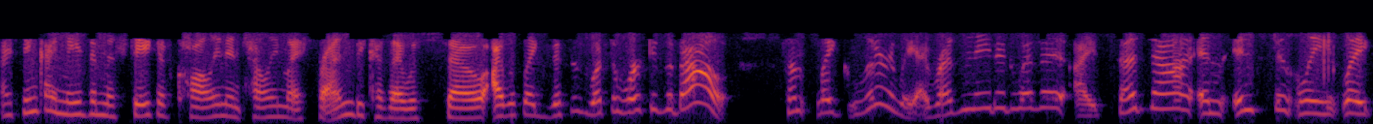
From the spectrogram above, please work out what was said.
I think I made the mistake of calling and telling my friend because I was so I was like, this is what the work is about. Some like literally, I resonated with it. I said that, and instantly, like,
